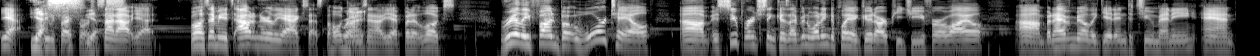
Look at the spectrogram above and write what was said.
Yeah. Yes, Dune Spice Wars. It's not out yet. Well, it's, I mean, it's out in early access. The whole game's Right. not out yet, but it looks really fun. But Wartail um, is super interesting because I've been wanting to play a good RPG for a while, um, but I haven't been able to get into too many. And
